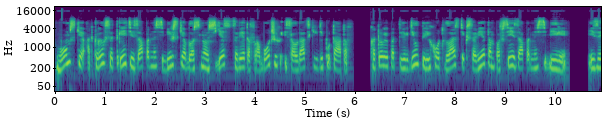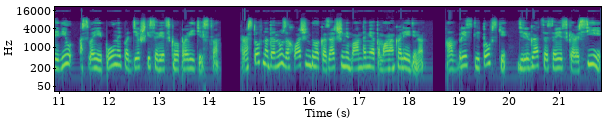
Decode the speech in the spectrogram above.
В Омске открылся третий западно-сибирский областной съезд Советов рабочих и солдатских депутатов, который подтвердил переход власти к Советам по всей Западной Сибири и заявил о своей полной поддержке советского правительства. Ростов-на-Дону захвачен белоказачьими бандами атамана Каледина, а в Брест-Литовске делегация Советской России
